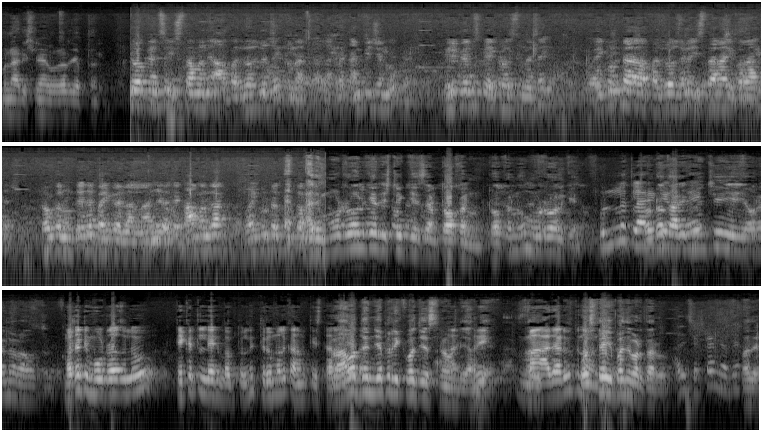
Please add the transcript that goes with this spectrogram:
మొన్న అడిషనల్ గారు చెప్తారు. టోకెన్స్ ఇస్తామని ఆ పది రోజులు చెప్తున్నారు అక్కడ కన్ఫ్యూజన్ పిలిగ్రిమ్స్కి ఎక్కడ వస్తుందంటే వైకుంఠ పది రోజులు ఇస్తారా ఇవ్వరా టోకెన్ ఉంటేనే పైకి వెళ్ళాలా లేదంటే కామన్గా వైకుంఠ అది మూడు రోజులకే రిస్ట్రిక్ట్ చేసాం టోకన్. టోకన్ మూడు రోజులకే. ఫుల్ రెండో క్లారిటీ తారీఖు నుంచి ఎవరైనా రావచ్చు. మొదటి మూడు రోజులు టికెట్లు లేని భక్తుల్ని తిరుమలకు అనుమతిస్తారు? రావద్దని చెప్పి రిక్వెస్ట్ చేస్తున్నాం అండి అది అడుగుతున్నాం వస్తే ఇబ్బంది పడతారు. అదే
